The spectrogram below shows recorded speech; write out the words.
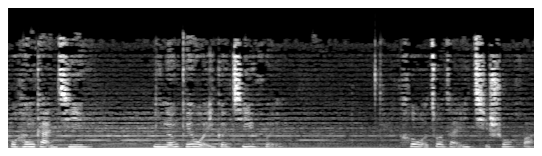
我很感激你能给我一个机会，和我坐在一起说话。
